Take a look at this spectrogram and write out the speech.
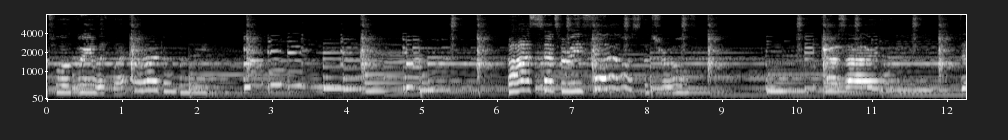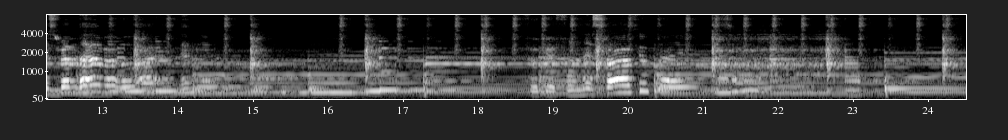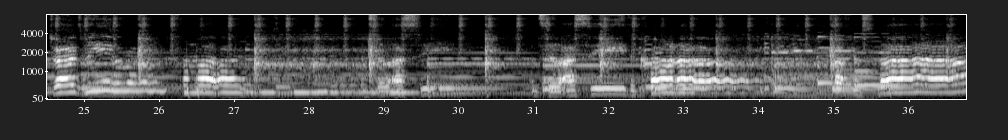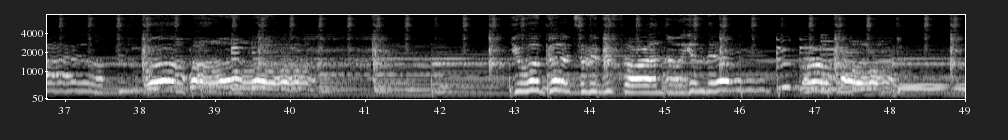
To agree with what I don't believe. My sensory feels the truth as I disremember who I am in you. Forgetfulness of your grace drags me around from my until I see, until I see the corner of your smile. Oh, oh, oh. you were good to me before I knew your name. Oh, oh.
